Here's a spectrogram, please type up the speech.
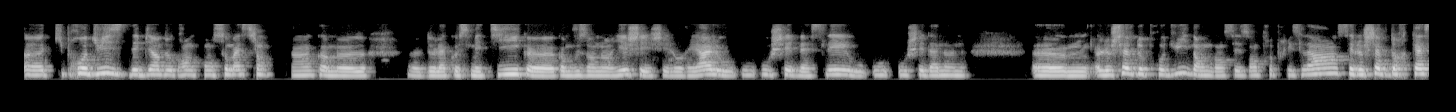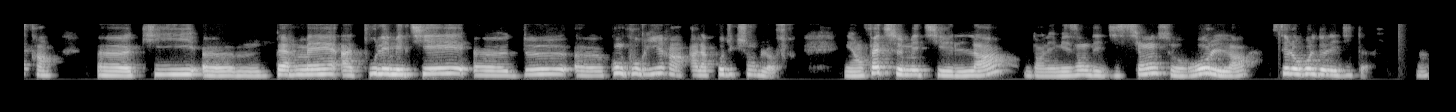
euh, qui produisent des biens de grande consommation, hein, comme de la cosmétique, comme vous en auriez chez L'Oréal ou, chez Nestlé ou, chez Danone. Le chef de produit dans, ces entreprises-là, c'est le chef d'orchestre hein, euh, qui euh, permet à tous les métiers euh, de concourir à la production de l'offre. Et en fait, ce métier-là, dans les maisons d'édition, ce rôle-là, c'est le rôle de l'éditeur. Hein.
